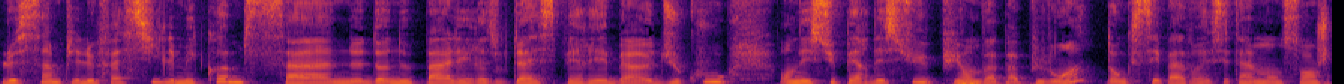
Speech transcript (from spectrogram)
le simple et le facile, mais comme ça ne donne pas les résultats espérés, ben du coup, on est super déçu, puis on va pas plus loin. Donc c'est pas vrai, c'est un mensonge,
